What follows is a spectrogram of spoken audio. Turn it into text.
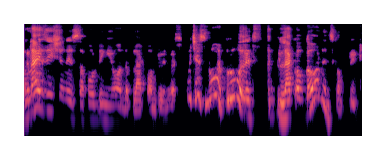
organization is supporting you on the platform to invest, which has no approval. It's lack of governance completely.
